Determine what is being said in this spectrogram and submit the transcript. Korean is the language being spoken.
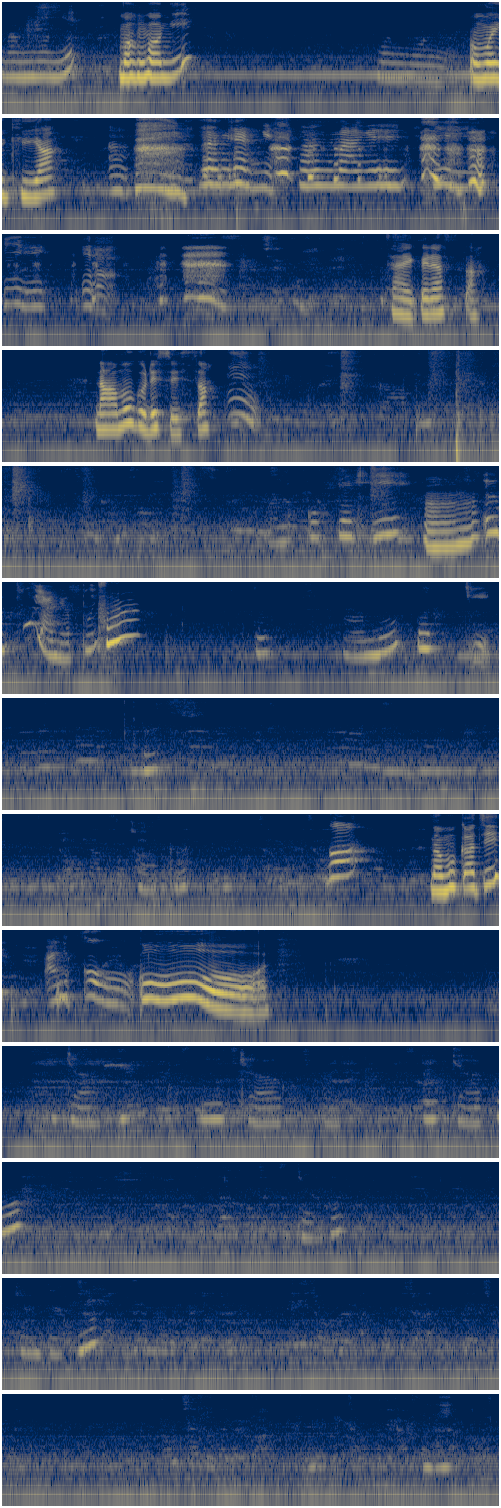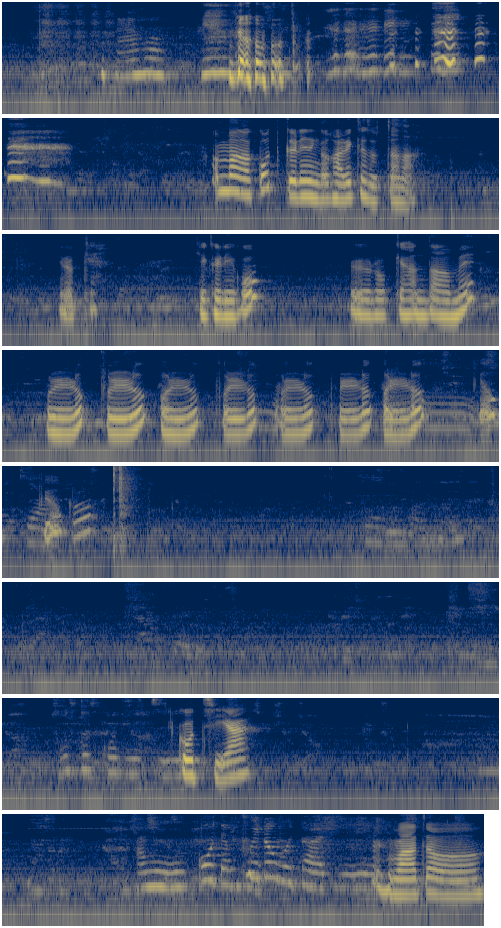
멍멍이? 멍멍이? 멍멍이. 어머, 귀야? 응. 멍멍이. 잘 그렸어. 나무 그릴 수 있어? 응. 나무 꼭대기. 어. 응, 풀이 아니야, 풀? 풀? 나무 꼭지. 뭐? 나무까지? 아니 꼬. 꽃. 다음에 나무. 엄마가 꽃 그리는 거 가르쳐 줬잖아. 이렇게. 이렇게 그리고 이렇게 한 다음에 올룩 블룩 올룩 블룩 올룩 블룩 올룩 뿅 이렇게 꼬리지. 꽃이야? 아니 꽃에 풀도 붙어야지. 맞아.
